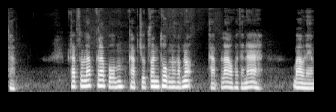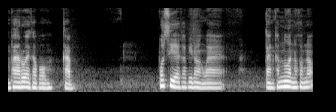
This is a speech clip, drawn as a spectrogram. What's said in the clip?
ครับ ครับสำหรับครับผมขับจุดฟันธงนะครับเนาะขับเล่าพัฒนาบ่าวแหลมผ้ารวยครับผมครับเพราะเสือครับพี่น้องว่าการคำนวณนะครับเนาะ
